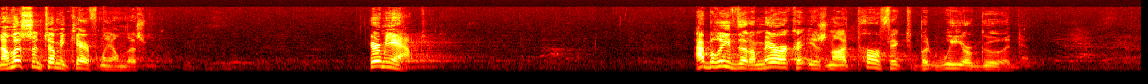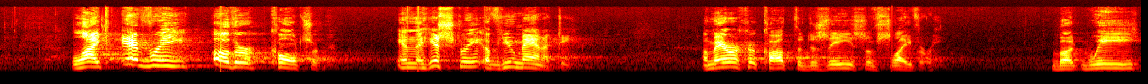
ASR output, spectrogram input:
Now, listen to me carefully on this one. Hear me out. I believe that America is not perfect, but we are good. Like every other culture in the history of humanity, America caught the disease of slavery, but we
